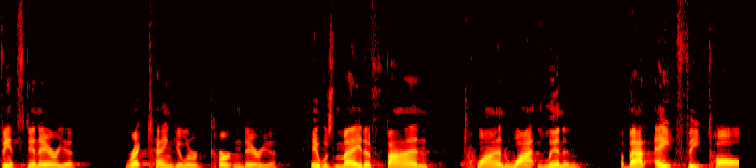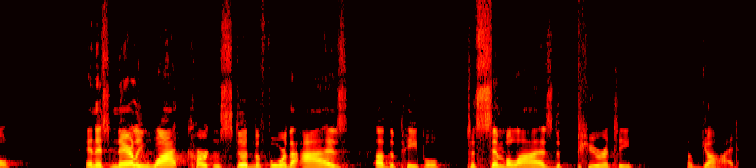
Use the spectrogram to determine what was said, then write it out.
fenced in area, rectangular curtained area. It was made of fine twined white linen, about eight feet tall. And its nearly white curtain stood before the eyes of the people to symbolize the purity of God.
